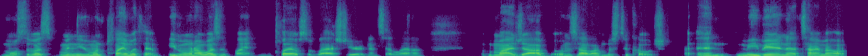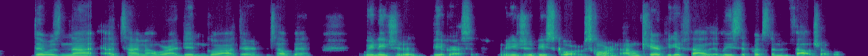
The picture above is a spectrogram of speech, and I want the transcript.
most of us, even when playing with him, even when I wasn't playing in the playoffs of last year against Atlanta, my job on the sideline was to coach. And me being that timeout, there was not a timeout where I didn't go out there and tell Ben, we need you to be aggressive. We need you to be score, scoring. I don't care if you get fouled. At least it puts them in foul trouble.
